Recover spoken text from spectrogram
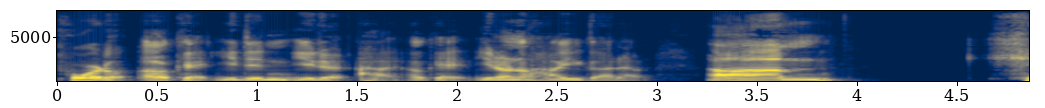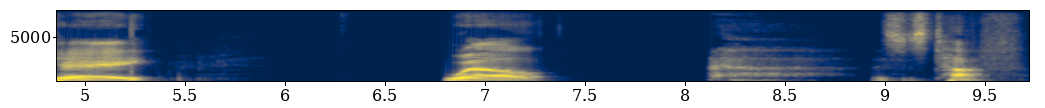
portal. Okay, you didn't. You don't. ah, Okay, you don't know how you got out. Um. Okay. Well, this is tough.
